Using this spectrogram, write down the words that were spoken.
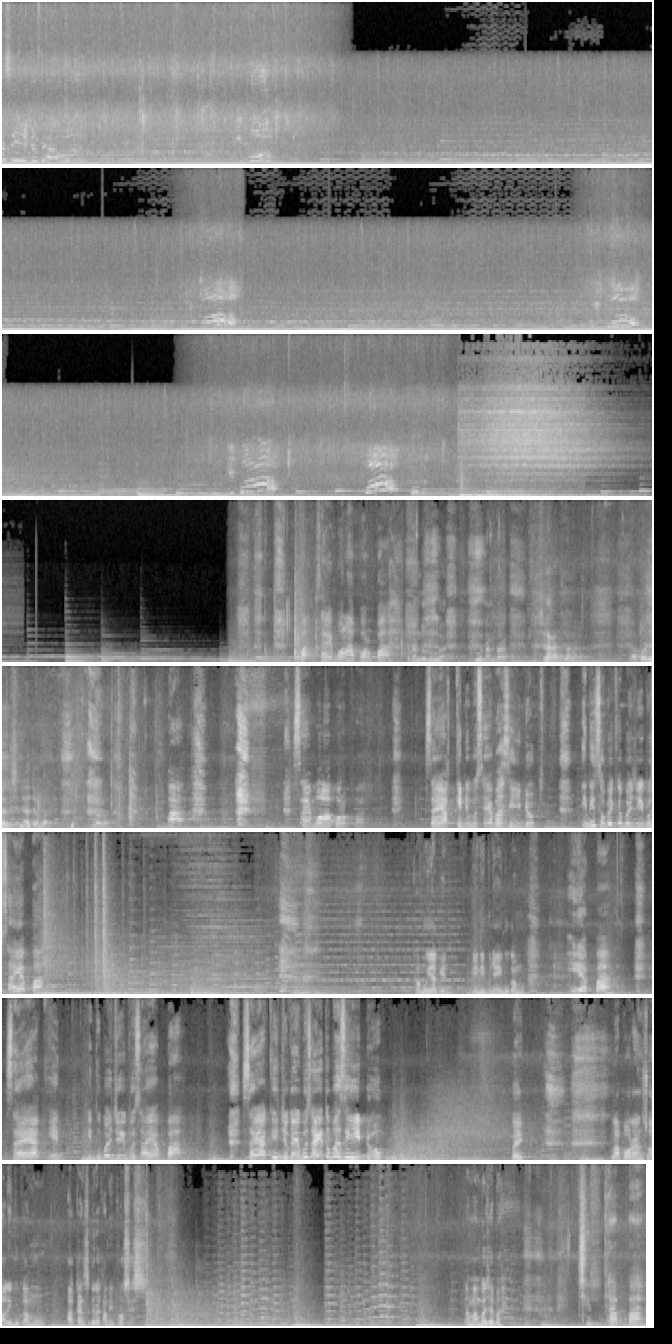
assim, Julião? Empurro. Whoa! Whoa! Pak, saya mau lapor, Pak. Tenang dulu mbak, tenang tak. Silakan, silakan. Lapornya di sini aja mbak. Silakan. Pak, saya mau lapor, Pak. Saya yakin ibu saya masih hidup. Ini sobekan baju ibu saya, Pak. Kamu yakin ini punya ibu kamu? Iya, Pak. Saya yakin itu baju ibu saya, Pak. Saya yakin juga ibu saya itu masih hidup. Baik. Laporan soal ibu kamu akan segera kami proses. Nama Mbak siapa? Cinta, Pak.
